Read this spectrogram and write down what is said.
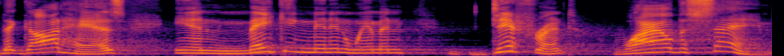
that God has in making men and women different while the same.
